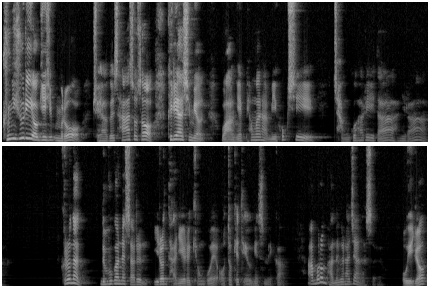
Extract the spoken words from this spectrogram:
긍휼히 여기심으로 죄악을 사하소서 그리하시면 왕의 평안함이 혹시 장구하리이다 하니라. 그러나 느부갓네살은 이런 다니엘의 경고에 어떻게 대응했습니까? 아무런 반응을 하지 않았어요. 오히려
